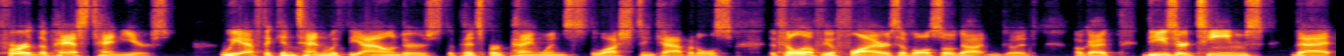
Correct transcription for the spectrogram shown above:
for the past 10 years we have to contend with the Islanders, the Pittsburgh Penguins, the Washington Capitals. The Philadelphia Flyers have also gotten good. Okay. These are teams that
